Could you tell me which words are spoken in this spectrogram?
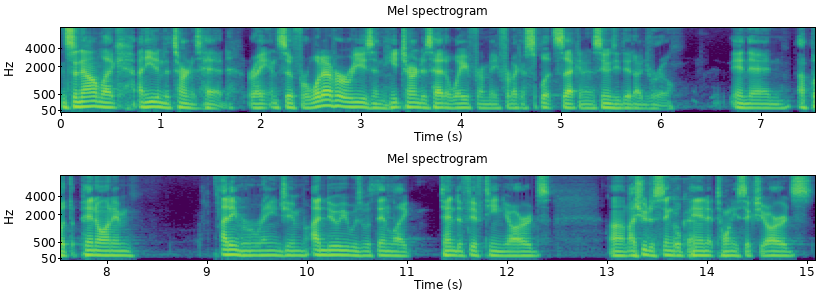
And so now I'm like, I need him to turn his head, right? And so for whatever reason, he turned his head away from me for like a split second. And as soon as he did, I drew. And then I put the pin on him. I didn't even range him. I knew he was within like 10 to 15 yards. Um, I shoot a single pin at 26 yards.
